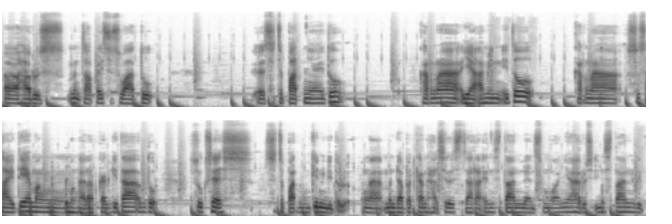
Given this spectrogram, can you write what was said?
uh, harus mencapai sesuatu uh, secepatnya itu. Karena ya amin itu karena society emang mengharapkan kita untuk sukses secepat mungkin gitu loh. Nggak mendapatkan hasil secara instan dan semuanya harus instan gitu.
